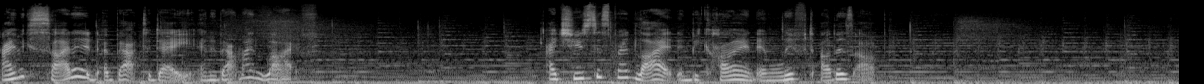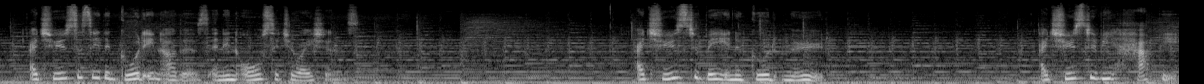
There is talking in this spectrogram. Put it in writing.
I'm excited about today and about my life. I choose to spread light and be kind and lift others up. I choose to see the good in others and in all situations. I choose to be in a good mood. I choose to be happy.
